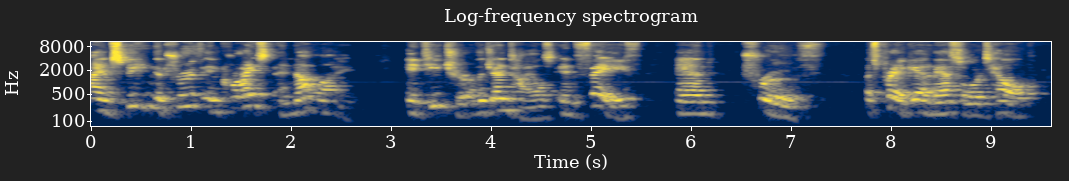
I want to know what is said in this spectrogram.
I am speaking the truth in Christ and not lying, a teacher of the Gentiles in faith and truth. Let's pray again and ask the Lord's help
